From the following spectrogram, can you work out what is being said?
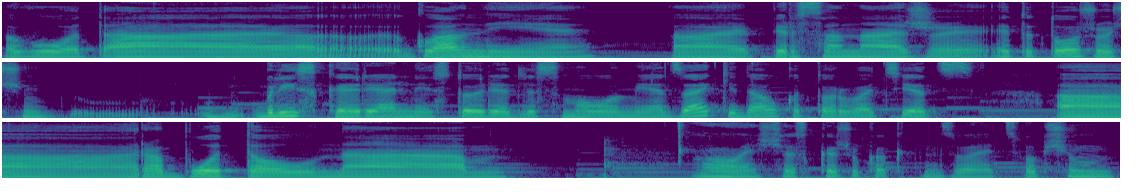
Вот. А главные э, персонажи это тоже очень близкая реальная история для самого Миядзаки, да, у которого отец работал на Ой, сейчас скажу, как это называется. В общем,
